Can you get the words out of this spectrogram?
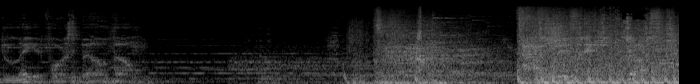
Delay it for a spell, though. Ashes and dust!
